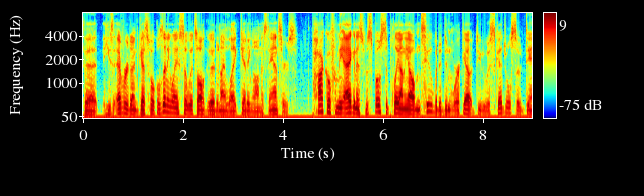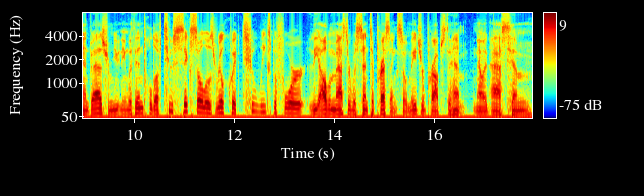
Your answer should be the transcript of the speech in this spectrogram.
that he's ever done guest vocals anyway, so it's all good and I like getting honest answers. Paco from The Agonist was supposed to play on the album too, but it didn't work out due to his schedule, so Dan Baz from Mutiny Within pulled off two six solos real quick two weeks before the album master was sent to pressing, so major props to him. Now I asked him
